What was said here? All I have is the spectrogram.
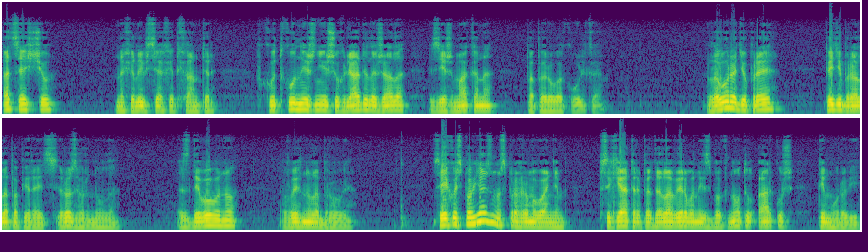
А це що? нахилився Хетхантер. В кутку нижньої шухляди лежала зіжмакана паперова кулька. Лаура Дюпре підібрала папірець, розгорнула, здивовано вигнула брови. Це якось пов'язано з програмуванням? Психіатр передала вирваний з блокноту аркуш Тимурові.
